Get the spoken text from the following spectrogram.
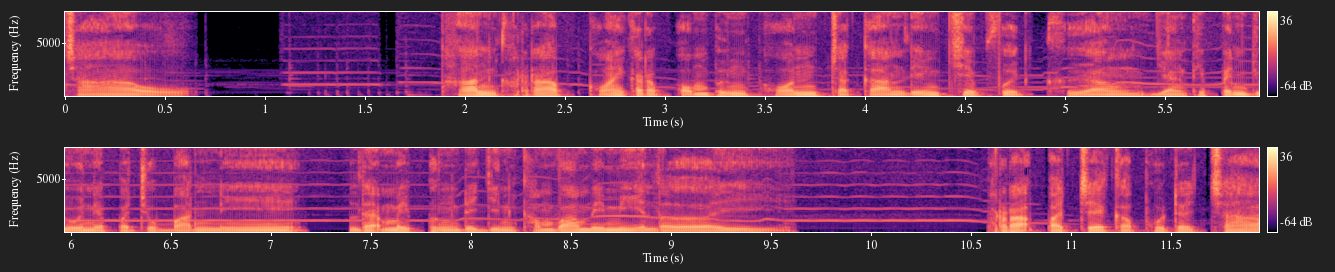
เจ้า ท่านครับขอให้กระผมพึงพ้นจากการเลี้ยงชีพฝืดเคือง อย่างที่เป็นอยู่ในปัจจุบันนี้ และไม่พึงได้ยินคำว่าไม่มีเลย พระปัจเจกพุทธเจ้า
